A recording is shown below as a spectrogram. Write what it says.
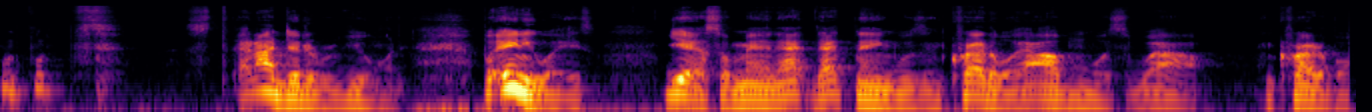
and I did a review on it. But anyways, yeah. So man, that that thing was incredible. The album was wow, incredible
